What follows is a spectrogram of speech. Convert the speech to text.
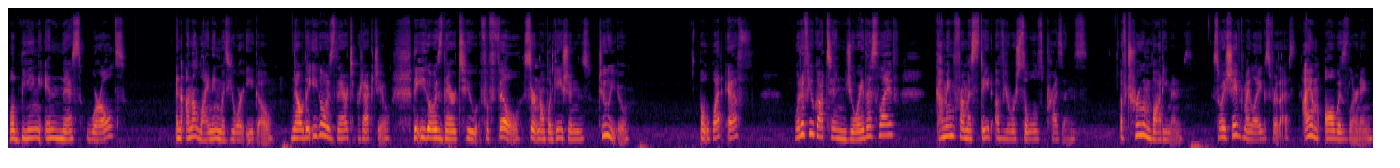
while being in this world and unaligning with your ego. Now, the ego is there to protect you. The ego is there to fulfill certain obligations to you. But what if, what if you got to enjoy this life coming from a state of your soul's presence? Of true embodiment. So I shaved my legs for this. I am always learning,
